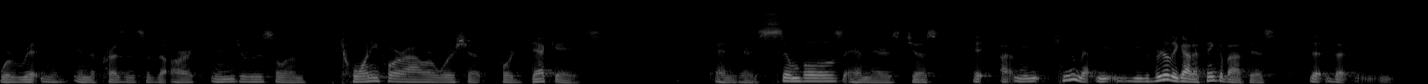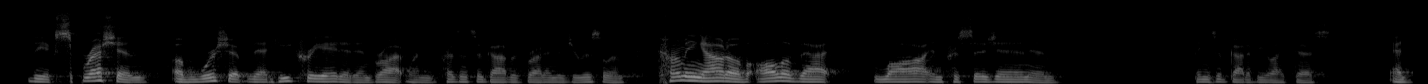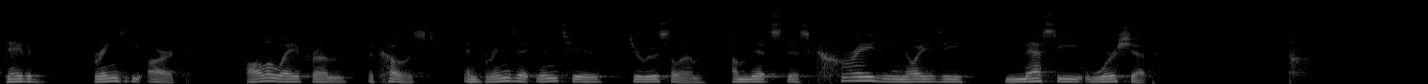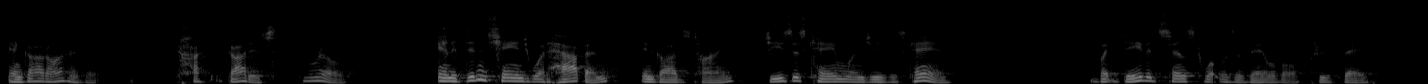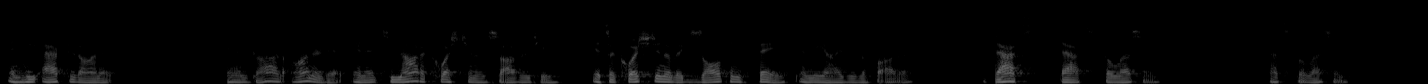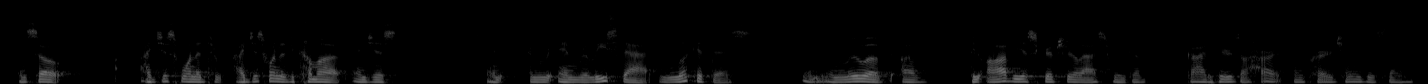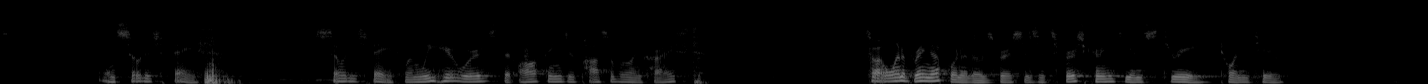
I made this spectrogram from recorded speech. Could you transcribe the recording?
were written in the presence of the ark in Jerusalem, 24 hour worship for decades. And there's cymbals, and there's just, it, I mean, can you, you, you've really got to think about this. The, the, the expression of worship that he created and brought when the presence of God was brought into Jerusalem, coming out of all of that law and precision and things have got to be like this. And David brings the ark all the way from the coast and brings it into Jerusalem amidst this crazy, noisy, messy worship. And God honors it. God, God is thrilled. And it didn't change what happened in God's time. Jesus came when Jesus came. But David sensed what was available through faith, and he acted on it. And God honored it. And it's not a question of sovereignty, it's a question of exalting faith in the eyes of the Father. That's, that's the lesson. That's the lesson. And so I just wanted to, I just wanted to come up and just and, and release that. Look at this in, in lieu of, of the obvious scripture last week of God hears our hearts and prayer changes things. And so does faith. So does faith. When we hear words that all things are possible in Christ. So I want to bring up one of those verses. It's 1 Corinthians 3 22.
